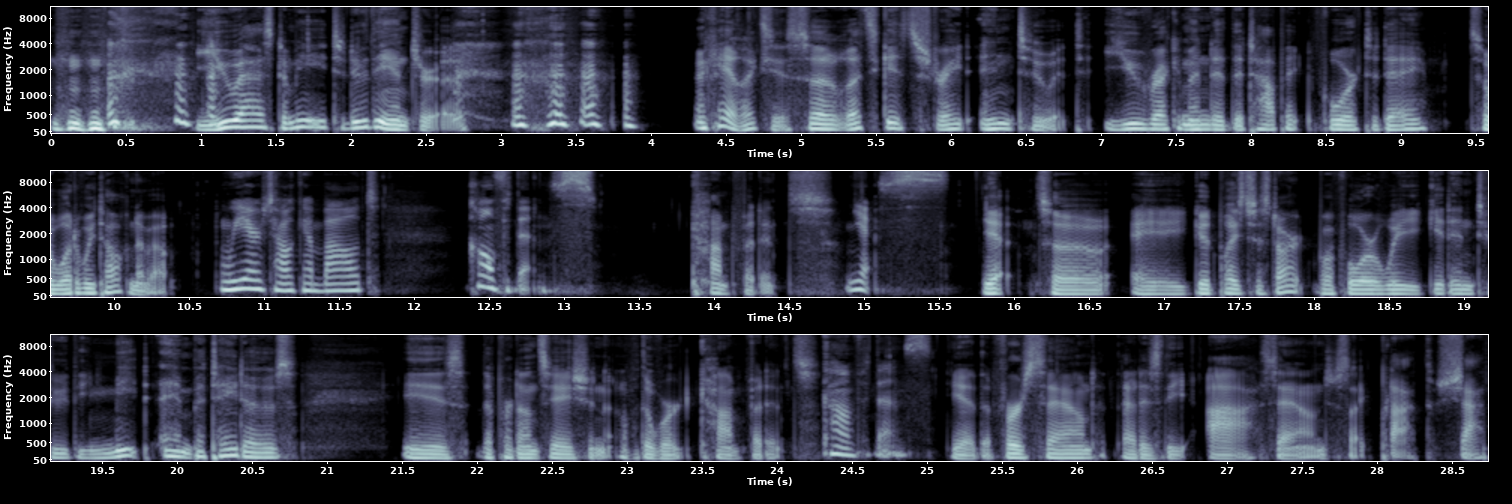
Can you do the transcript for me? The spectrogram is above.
you asked me to do the intro. Okay, Alexia, so let's get straight into it. You recommended the topic for today. So, what are we talking about? we are talking about confidence. Confidence. Yes. Yeah, so a good place to start before we get into the meat and potatoes is the pronunciation of the word confidence. Confidence. Yeah, the first sound, that is the ah sound, just like prato, shat,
